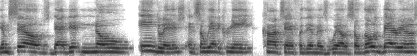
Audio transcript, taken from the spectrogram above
themselves that didn't know English. And so we had to create content for them as well. So those barriers,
